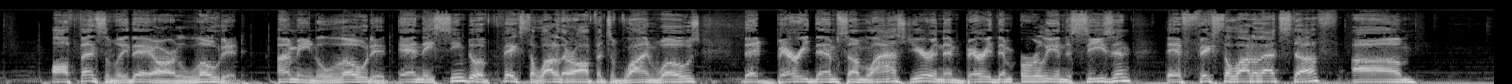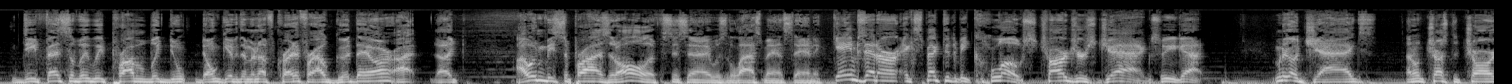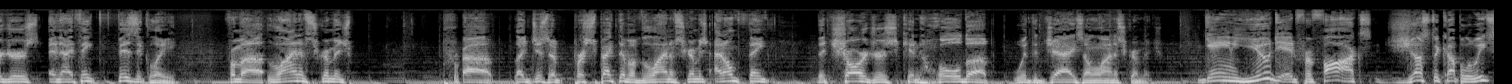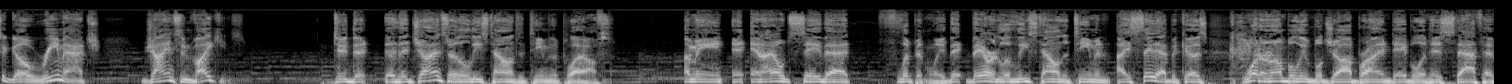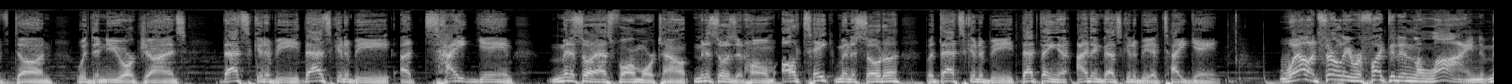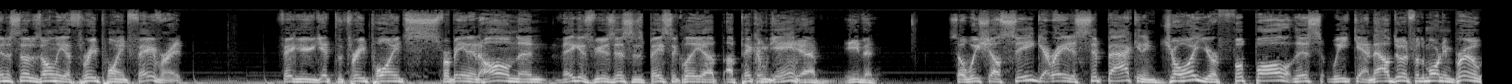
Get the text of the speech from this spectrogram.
Offensively, they are loaded. I mean, loaded. And they seem to have fixed a lot of their offensive line woes that buried them some last year and then buried them early in the season. They have fixed a lot of that stuff. Um, defensively, we probably do, don't give them enough credit for how good they are. I like. I wouldn't be surprised at all if Cincinnati was the last man standing. Games that are expected to be close. Chargers, Jags. Who you got? I'm going to go Jags. I don't trust the Chargers, and I think physically, from a line of scrimmage, uh, like just a perspective of the line of scrimmage, I don't think the Chargers can hold up with the Jags on the line of scrimmage. Game you did for Fox just a couple of weeks ago. Rematch. Giants and Vikings. Dude, the, the, the Giants are the least talented team in the playoffs. I mean, and, and I don't say that flippantly. They, they are the least talented team, and I say that because what an unbelievable job Brian Daboll and his staff have done with the New York Giants. That's gonna be that's gonna be a tight game. Minnesota has far more talent. Minnesota's at home. I'll take Minnesota, but that's gonna be that thing. I think that's gonna be a tight game. Well, it's certainly reflected in the line. Minnesota's only a three point favorite. Figure you get the three points for being at home, then Vegas views this as basically a, a pick 'em game. Yeah, even. So we shall see. Get ready to sit back and enjoy your football this weekend. That'll do it for the morning brew.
